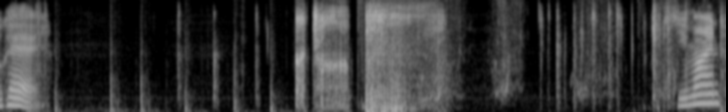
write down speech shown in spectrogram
Okay. Do you mind?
